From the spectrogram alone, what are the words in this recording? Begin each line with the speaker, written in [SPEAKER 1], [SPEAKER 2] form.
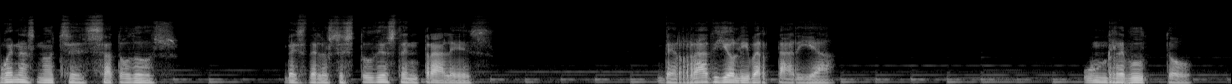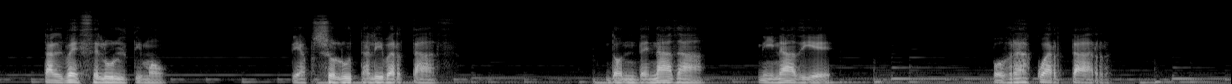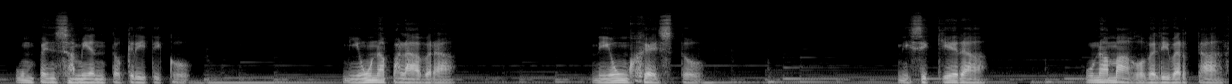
[SPEAKER 1] Buenas noches a todos desde los estudios centrales de Radio Libertaria, un reducto, tal vez el último, de absoluta libertad, donde nada ni nadie podrá coartar un pensamiento crítico, ni una palabra, ni un gesto, ni siquiera un amago de libertad.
